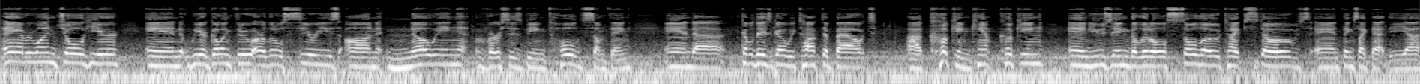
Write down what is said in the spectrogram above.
Hey everyone, Joel here, and we are going through our little series on knowing versus being told something. And uh, a couple days ago, we talked about uh, cooking, camp cooking, and using the little solo type stoves and things like that. The uh,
